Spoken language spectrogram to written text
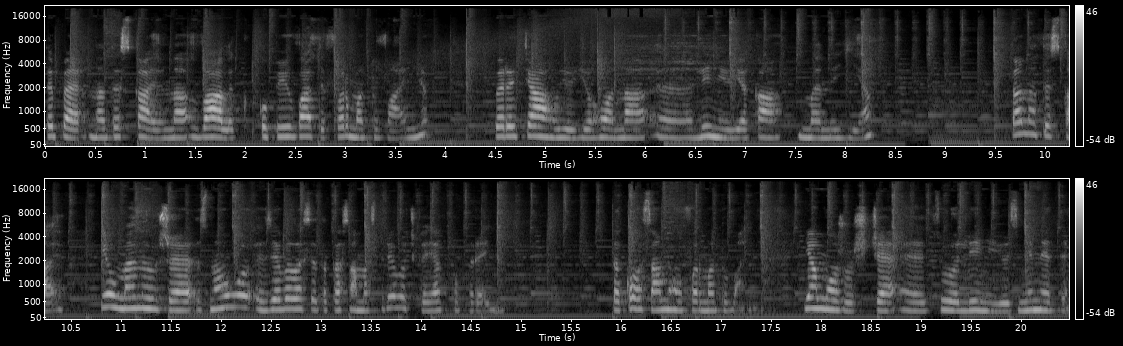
Тепер натискаю на валик Копіювати форматування, перетягую його на е, лінію, яка в мене є, та натискаю. І у мене вже знову з'явилася така сама стрілочка, як попередня. Такого самого форматування. Я можу ще е, цю лінію змінити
